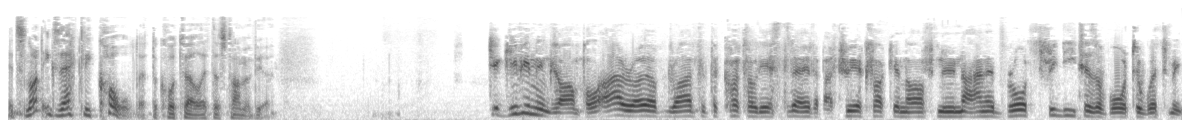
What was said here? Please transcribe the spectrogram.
It's not exactly cold at the Kotel at this time of year. To give you an example, I arrived at the Kotel yesterday at about three o'clock in the afternoon. And I had brought three liters of water with me.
